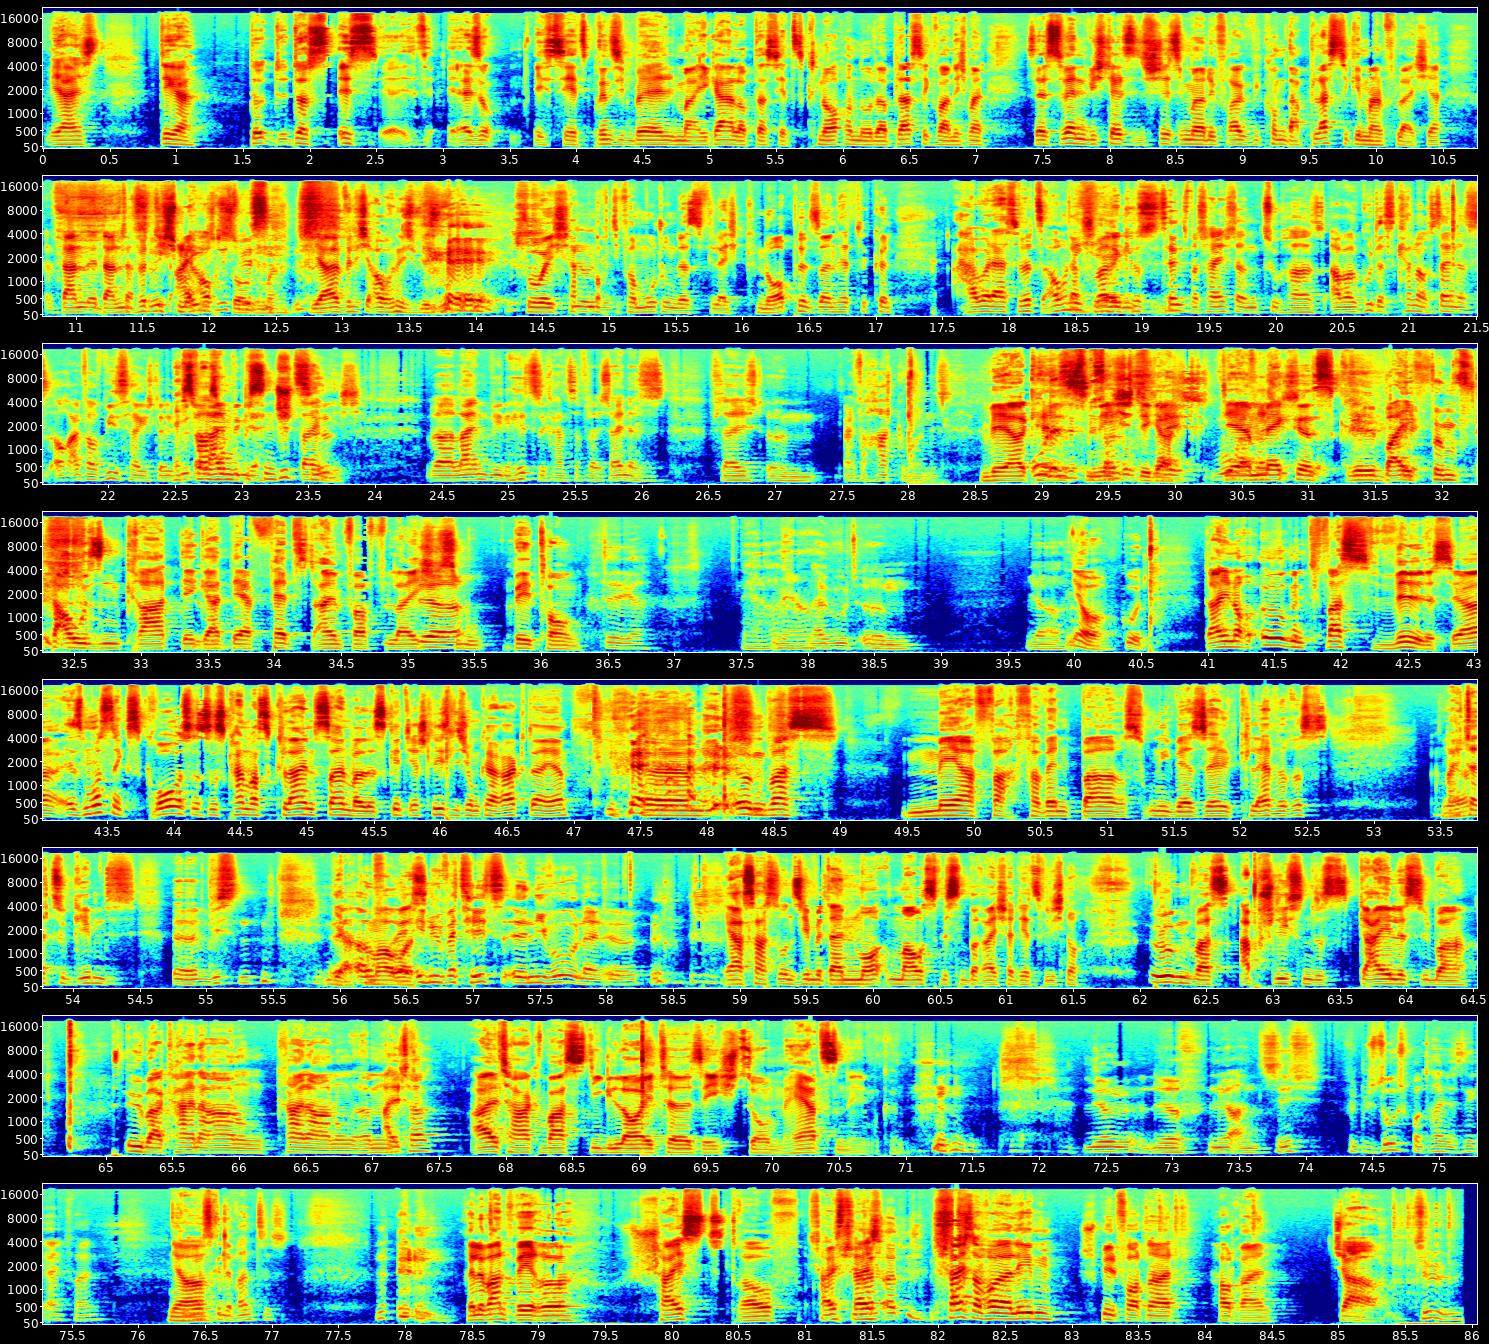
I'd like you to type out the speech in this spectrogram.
wie heißt, Digga, das ist, äh, also, ist jetzt prinzipiell mal egal, ob das jetzt Knochen oder Plastik waren. Ich meine, selbst wenn, wie stellst, stellst du mir mal die Frage, wie kommt da Plastik in mein Fleisch, ja? Dann, dann Das würde ich ich mir auch Sorgen wissen. machen. Ja, will ich auch nicht wissen. so, ich habe noch die Vermutung, dass es vielleicht Knorpel sein hätte können, aber das wird's auch Das nicht. war die Konsistenz wahrscheinlich dann zu hart. Aber gut, das kann auch sein, dass es auch einfach, wie es hergestellt Es wird, war so ein bisschen steinig. Allein wegen der Hitze kann es vielleicht sein, dass es vielleicht ähm, einfach hart geworden ist. Wer Oder kennt's es nicht, Digga? Der vielleicht Meckes Grill bei 5000 Grad, Digga, der fetzt einfach Fleisch Ja. zu Beton. Digga. Ja, Ja. na gut, ähm, ja. Ja, gut. Dani, noch irgendwas Wildes, ja? Es muss nichts Großes, es kann was Kleines sein, weil es geht ja schließlich um Charakter, ja? ähm, irgendwas mehrfach verwendbares, universell cleveres. Weiterzugebendes äh, Wissen Ja, äh, auf raus. äh, Universitätsniveau dann, äh, Erst hast du uns hier mit deinem Mo Mauswissen bereichert, jetzt will ich noch irgendwas Abschließendes, Geiles über, über, keine Ahnung, keine Ahnung, ähm, Alltag. Alltag, was die Leute sich zum Herzen nehmen können. Junge, ne, ne, an sich würde mir so spontan jetzt nicht einfallen. Ja. Was Relevantes. Relevant wäre, scheißt drauf. Scheißt scheißt, scheißt auf euer Leben, spielt Fortnite, haut rein. Ciao. Tschüss.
